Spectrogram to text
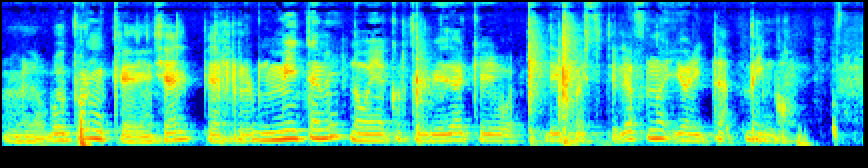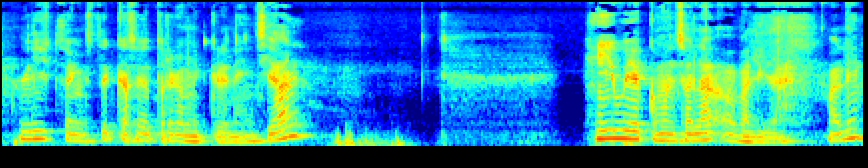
Bueno, voy por mi credencial, permítame, no voy a cortar el video aquí dejo este teléfono y ahorita vengo. Listo, en este caso ya traigo mi credencial. Y voy a comenzar a validar, ¿vale?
